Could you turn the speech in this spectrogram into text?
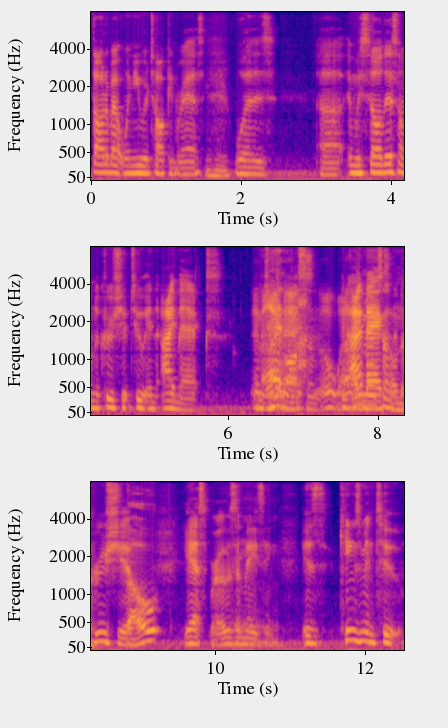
thought about when you were talking, Raz, Mhm. was, uh, and we saw this on the cruise ship too in IMAX. And Which is IMAX. awesome. Oh wow. In IMAX, IMAX on, on the the cruise ship. Boat. Yes, bro, it was amazing. Is Kingsman 2.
